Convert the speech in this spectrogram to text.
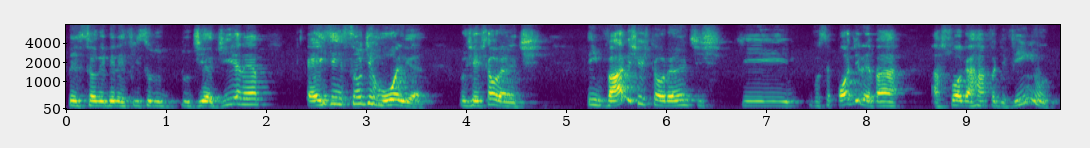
pensando em benefício do, do dia a dia, né? É a isenção de rolha nos restaurantes. Tem vários restaurantes que você pode levar a sua garrafa de vinho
